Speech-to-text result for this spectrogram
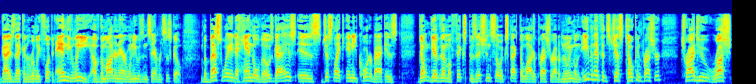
guys that can really flip it, Andy Lee of the modern era when he was in San Francisco, the best way to handle those guys is just like any quarterback is don't give them a fixed position, so expect a lot of pressure out of New England. Even if it's just token pressure, try to rush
